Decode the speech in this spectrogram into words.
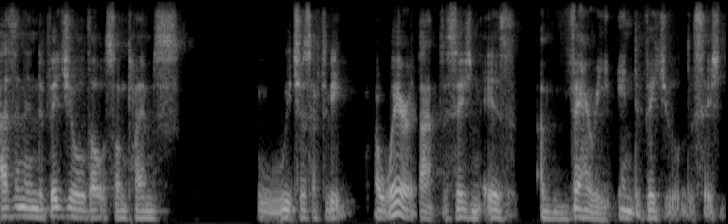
As an individual, though, sometimes we just have to be aware that decision is a very individual decision.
